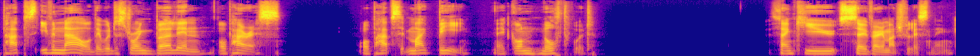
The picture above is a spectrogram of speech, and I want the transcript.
Perhaps even now they were destroying Berlin or Paris. Or perhaps it might be they'd gone northward. Thank you so very much for listening.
